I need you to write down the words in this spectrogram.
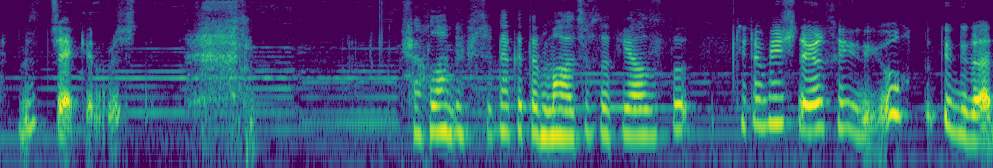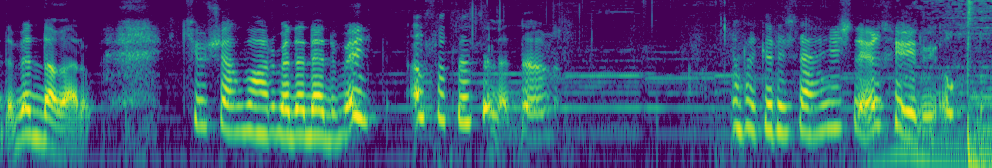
təmiz çəkilmişdi. Uşaqların hepsi nə qədər macizat yazdı. Deyirəm, heç nəyə xeyri yoxdur. Də, mən də varım. İki uşaq müharibədə nə deməkdir? Asad məsələ deyil. Ona görə sən heç nəyə xeyri yoxdur.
